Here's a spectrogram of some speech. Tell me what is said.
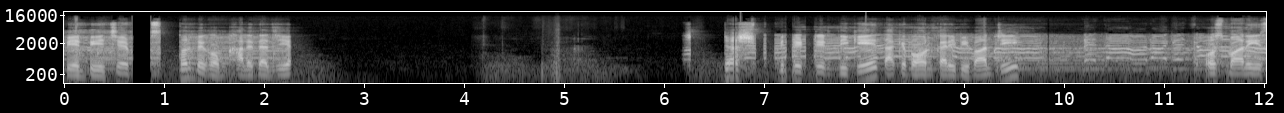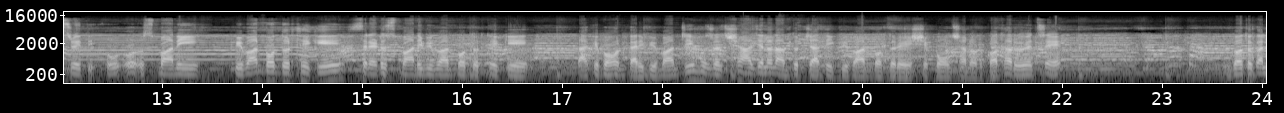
বিএনপি চেয়ারপারসন বেগম খালেদা জিয়া পঞ্চাশ মিনিটের দিকে তাকে বহনকারী বিমানটি ওসমানী স্মৃতি ওসমানী বিমানবন্দর থেকে সিলেট ওসমানী বিমানবন্দর থেকে তাকে বহনকারী বিমানটি হজরত শাহজালাল আন্তর্জাতিক বিমানবন্দরে এসে পৌঁছানোর কথা রয়েছে। গতকাল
